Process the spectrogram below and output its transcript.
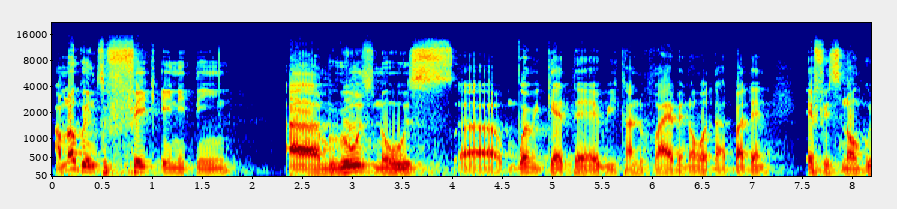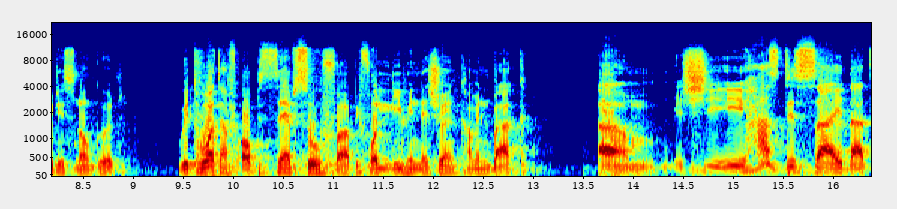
I'm not going to fake anything. Um, Rose knows uh, when we get there, we can vibe and all that. But then, if it's not good, it's not good. With what I've observed so far before leaving the show and coming back, um, she has this side that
